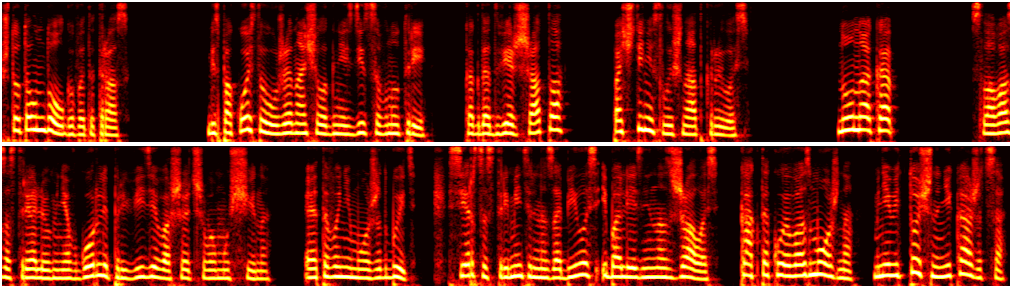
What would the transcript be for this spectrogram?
Что-то он долго в этот раз. Беспокойство уже начало гнездиться внутри, когда дверь шаттла почти неслышно открылась. «Ну, на-ка...» Слова застряли у меня в горле при виде вошедшего мужчины. Этого не может быть. Сердце стремительно забилось и болезненно сжалось. Как такое возможно? Мне ведь точно не кажется.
